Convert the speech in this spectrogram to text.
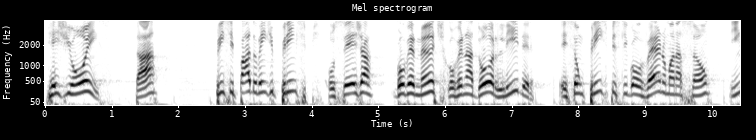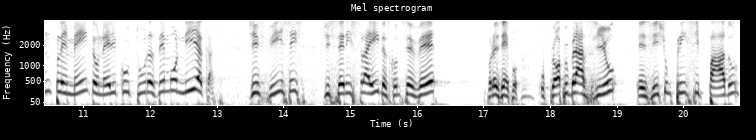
regiões, tá? Principado vem de príncipe, ou seja, governante, governador, líder. Eles são príncipes que governam uma nação e implementam nele culturas demoníacas, difíceis de serem extraídas. Quando você vê por exemplo, o próprio Brasil, existe um principado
